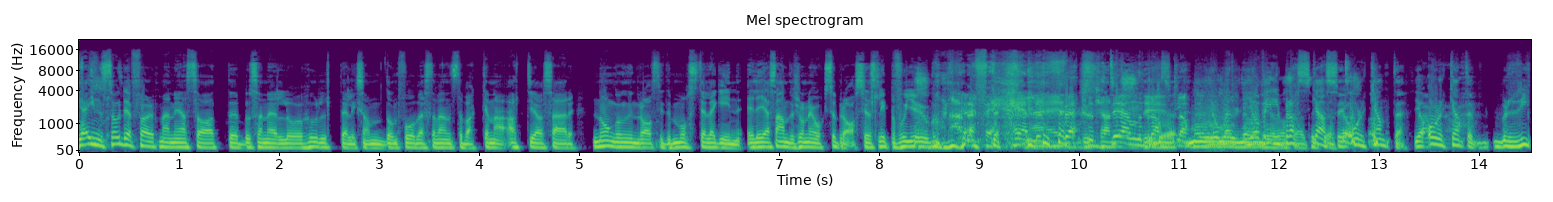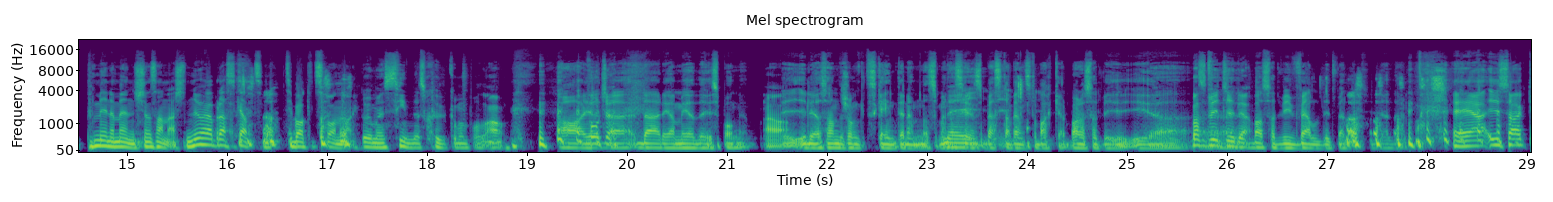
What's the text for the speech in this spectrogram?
Jag insåg det förut när jag sa att eh, Busanello och Hult är liksom de två bästa vänsterbackarna. Att jag så här, någon gång under avsnittet måste jag lägga in Elias Andersson är också bra, så jag slipper få Djurgården. Nej, för helvete! Den brasklappen! Jo, men jag vill braska, så jag orkar inte. Jag orkar inte. RIP mina mentions annars. Nu har jag braskat. Tillbaka till Svanemar. Då är man sinnessjuk om man på. Ja. ja, jag, där, där är jag med dig i Spången. Ja. Elias Andersson ska inte nämnas som en av seriens bästa vänsterbackar. Bara så att vi är, bara så att vi är tydliga. Bara så att vi är väldigt, väldigt tydliga. eh, Isak,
